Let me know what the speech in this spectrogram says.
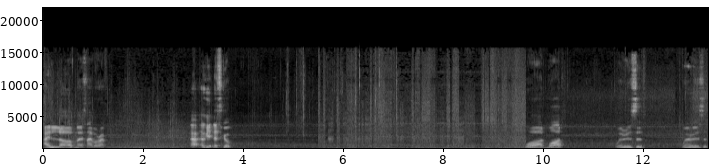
I love my sniper rifle. Uh, okay, let's go. What? What? Where is it? Where is it?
